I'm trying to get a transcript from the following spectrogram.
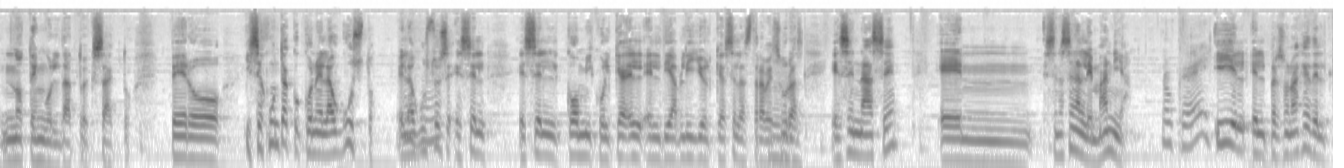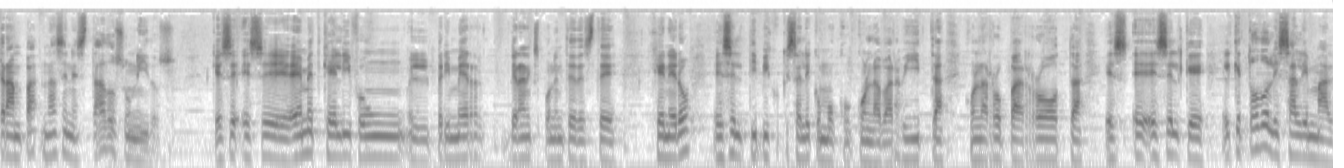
no tengo el dato exacto, pero y se junta co- con, el Augusto. El Augusto es, es el es el cómico, el que el, el diablillo, el que hace las travesuras. Ese nace en ese nace en Alemania Y el, el personaje del trampa nace en Estados Unidos. Que ese, ese Emmett Kelly fue un- el primer gran exponente de este género. Es el típico que sale como con, con la barbita, con la ropa rota. Es, es el que el que todo le sale mal.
